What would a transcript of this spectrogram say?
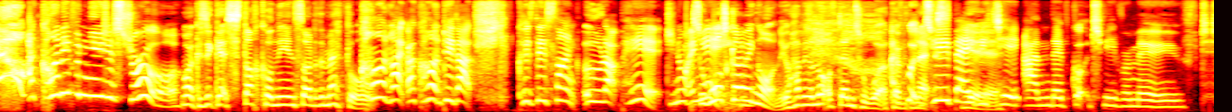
I can't even use a straw. Why? Because it gets stuck on the inside of the metal. Can't like I can't do that because there's something all up here. Do you know what I So mean? So what's going on? You're having a lot of dental work I've over the got two baby year. teeth, and they've got to be removed.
